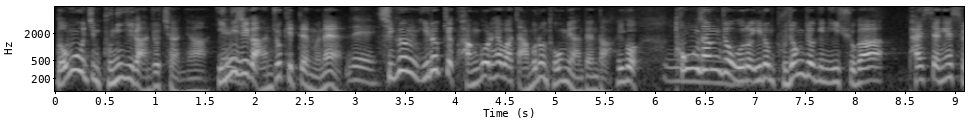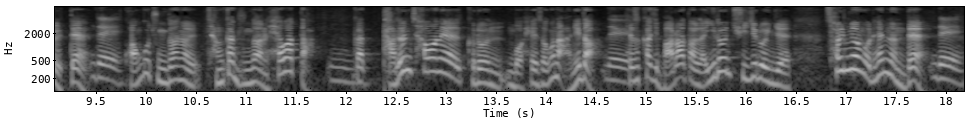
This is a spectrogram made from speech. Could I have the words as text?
너무 지금 분위기가 안 좋지 않냐. 이미지가 안 좋기 때문에 네. 지금 이렇게 광고를 해봤자 아무런 도움이 안 된다. 이거 음. 통상적으로 이런 부정적인 이슈가 발생했을 때 네. 음. 광고 중단을 잠깐 중단을 해왔다. 그러니까 다른 차원의 그런 뭐 해석은 아니다. 네. 해석하지 말아달라 이런 취지로 이제 설명을 했는데 네.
